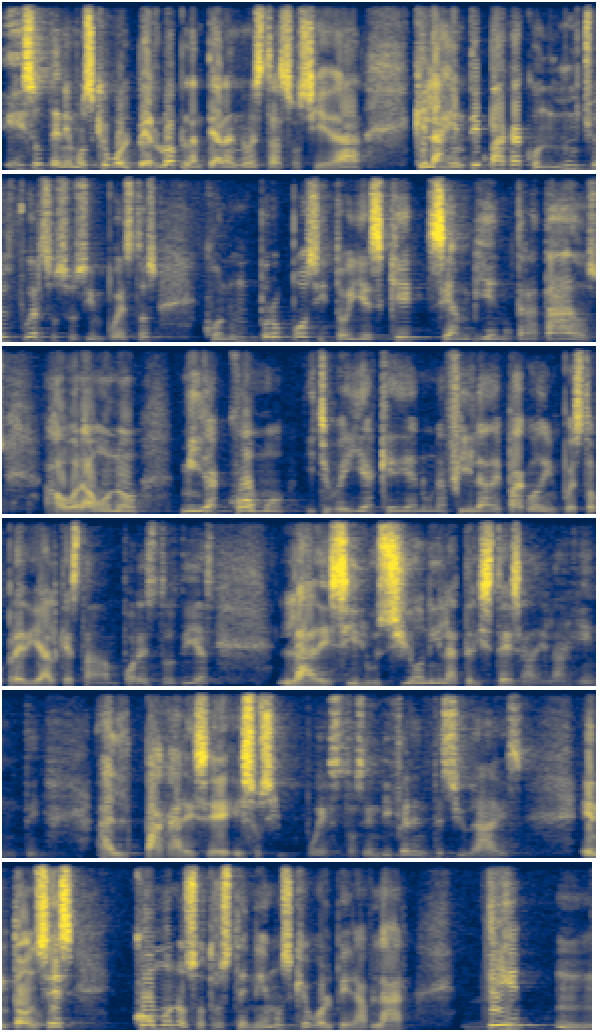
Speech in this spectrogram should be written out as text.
Eso tenemos que volverlo a plantear en nuestra sociedad, que la gente paga con mucho esfuerzo sus impuestos con un propósito y es que sean bien tratados. Ahora uno mira cómo, y yo veía que día en una fila de pago de impuesto predial que estaban por estos días, la desilusión y la tristeza de la gente al pagar ese, esos impuestos en diferentes ciudades. Entonces, cómo nosotros tenemos que volver a hablar de mm,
